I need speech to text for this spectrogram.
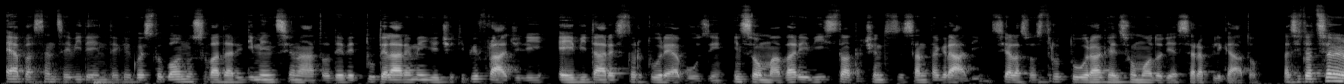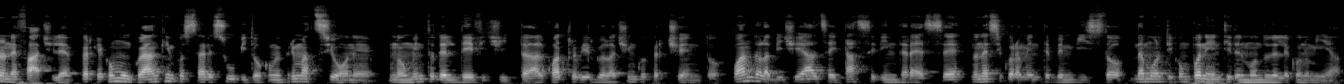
È abbastanza evidente che questo bonus vada ridimensionato, deve tutelare meglio i ceti più fragili e evitare storture e abusi. Insomma, va rivisto a 360 gradi, sia la sua struttura che il suo modo di essere applicato. La situazione non è facile, perché comunque anche impostare subito come prima azione un aumento del deficit al 4,5%, quando la BCE alza i tassi di interesse, non è sicuramente ben visto da molti componenti del mondo dell'economia.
